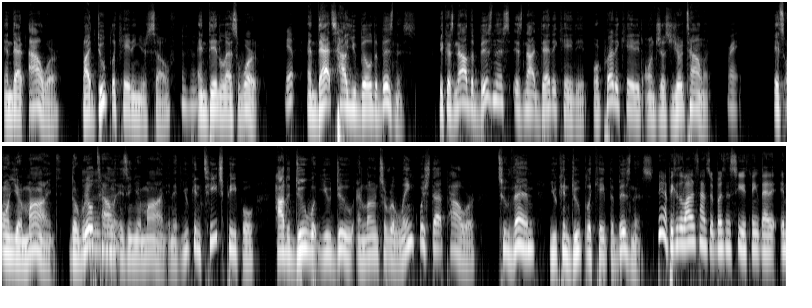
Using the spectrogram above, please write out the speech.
in that hour by duplicating yourself Mhm. and did less work. Yep. And that's how you build a business because now the business is not dedicated or predicated on just your talent Right. it's on your mind. The real Mhm. talent is in your mind. And if you can teach people how to do what you do and learn to relinquish that power to them, you can duplicate the business. Yeah, because a lot of times with business, you think that it, it,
